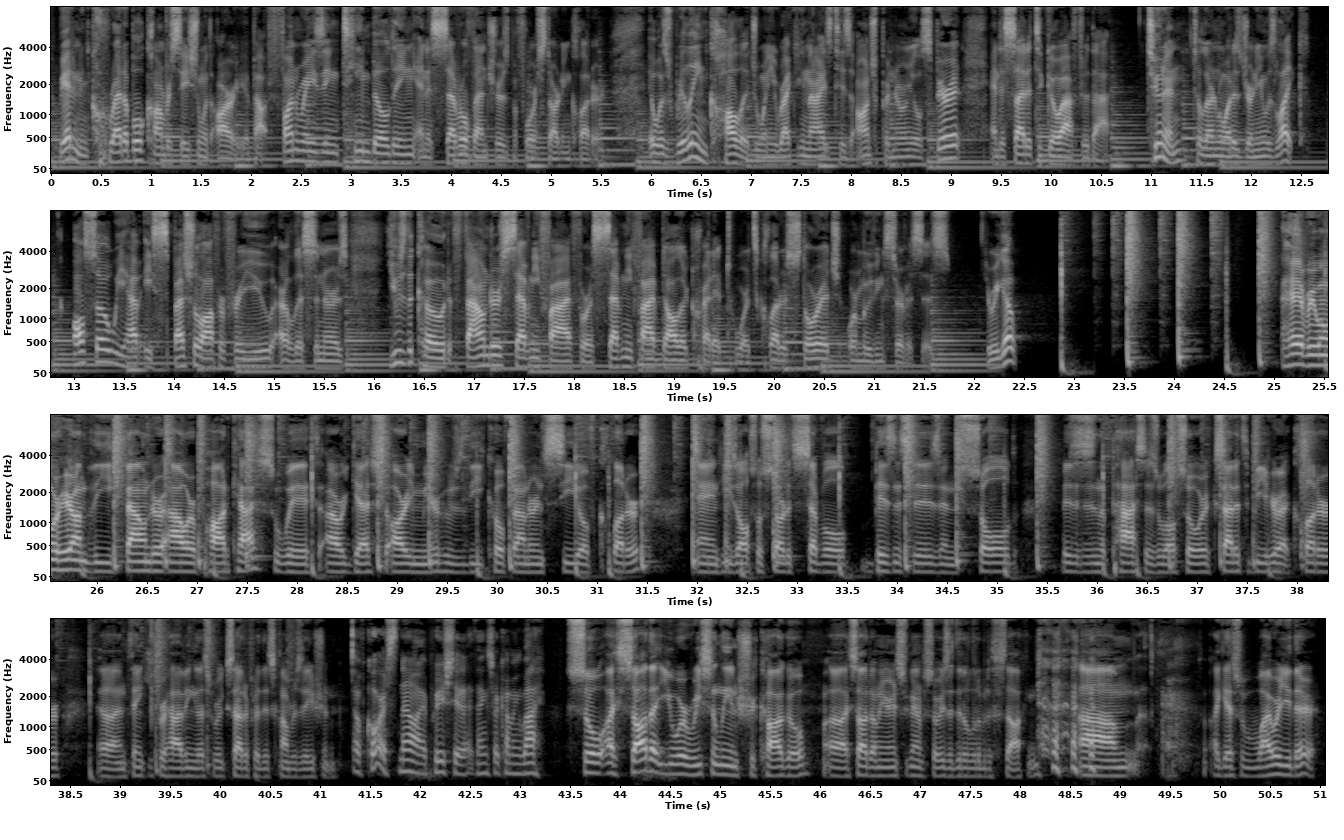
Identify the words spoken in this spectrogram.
We had an incredible conversation with Ari about fundraising, team building, and his several ventures before starting Clutter. It was really in college when he recognized his entrepreneurial spirit and decided to go after that. Tune in to learn what his journey was like. Also, we have a special offer for you, our listeners. Use the code FOUNDERS75 for a $75 credit towards Clutter storage or moving services. Here we go. Hey everyone, we're here on the Founder Hour podcast with our guest Ari Mir, who's the co-founder and CEO of Clutter, and he's also started several businesses and sold businesses in the past as well. So we're excited to be here at Clutter, uh, and thank you for having us. We're excited for this conversation. Of course. No, I appreciate it. Thanks for coming by. So I saw that you were recently in Chicago. Uh, I saw it on your Instagram stories. I did a little bit of stalking. um, I guess why were you there?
